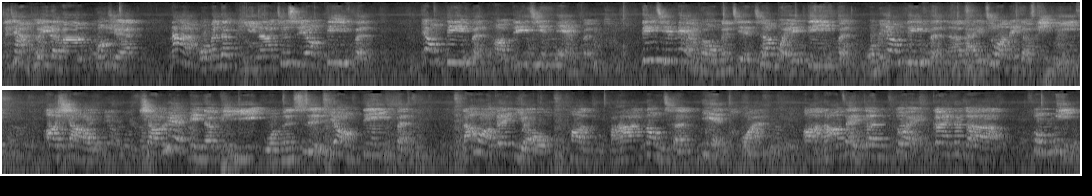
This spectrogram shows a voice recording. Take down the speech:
就这样可以了吗，同学？那我们的皮呢，就是用低粉，用低粉哈，低筋面粉，低筋面粉我们简称为低粉。我们用低粉呢来做那个皮，哦，小小月饼的皮，我们是用低粉，然后跟油哈，把它弄成面团，啊，然后再跟对跟那个。蜂蜜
